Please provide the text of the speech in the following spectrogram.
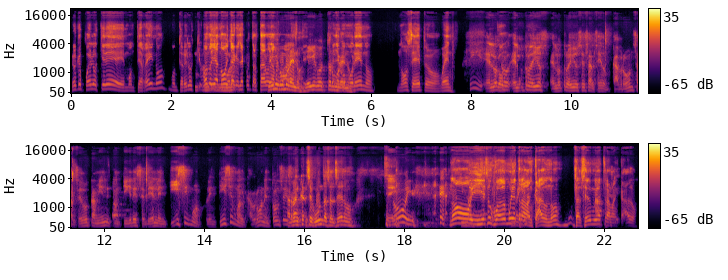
Creo que Pueblo quiere Monterrey, ¿no? Monterrey lo quiere. Bueno, ya no, ya, ya contrataron. Ya llegó Moreno, ya llegó Héctor Moreno. Moreno. No sé, pero bueno. Sí, el otro, el otro de ellos, el otro de ellos es Salcedo, cabrón, Salcedo también con Tigre se ve lentísimo, lentísimo el cabrón, entonces. Arranca en segunda, Salcedo. Sí. No, y, no, y es un jugador muy atrabancado, ¿no? Salcedo muy ah, atrabancado.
